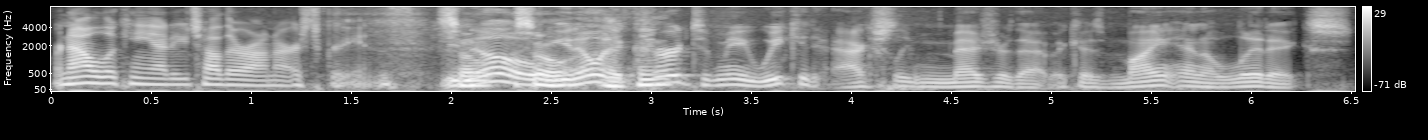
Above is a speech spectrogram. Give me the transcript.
we're now looking at each other on our screens. You know, so you know, it think- occurred to me we could actually measure that because MyAnalytics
